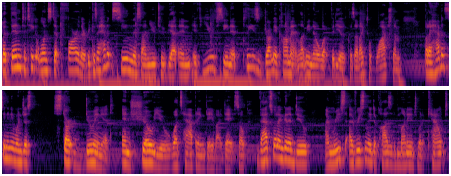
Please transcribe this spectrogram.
but then to take it one step farther because I haven't seen this on YouTube yet. And if you've seen it, please drop me a comment and let me know what videos because I like to watch them. But I haven't seen anyone just start doing it and show you what's happening day by day. So that's what I'm going to do. I'm rec I've recently deposited money into an account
